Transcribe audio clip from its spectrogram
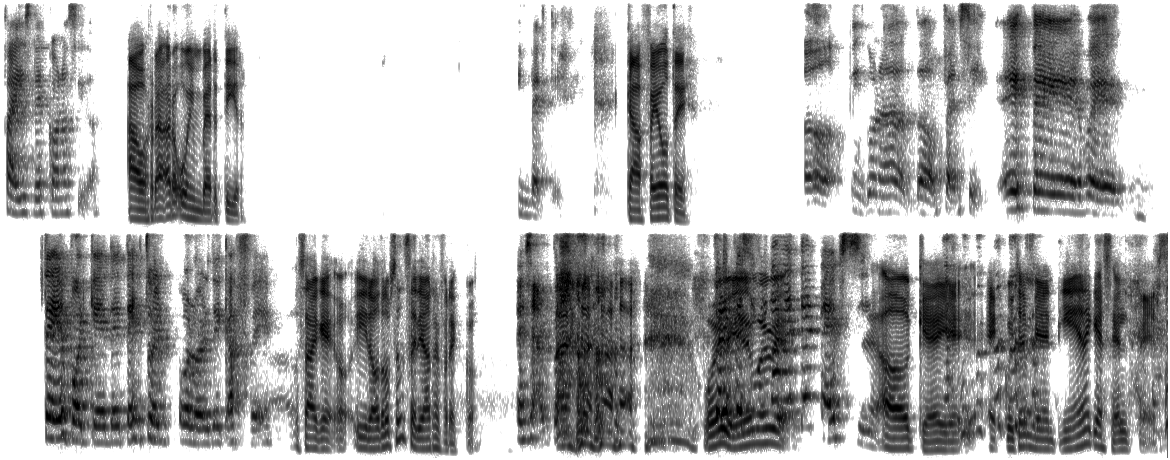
País desconocido. ¿Ahorrar o invertir? Invertir. ¿Café o té? Oh, ninguno de los dos, pero sí. Este, pues, té porque detesto el olor de café. O sea que, y la otra opción sería refresco. Exacto. muy pero bien, muy bien. Pepsi. Ok, eh, escuchen bien, tiene que ser Pepsi.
